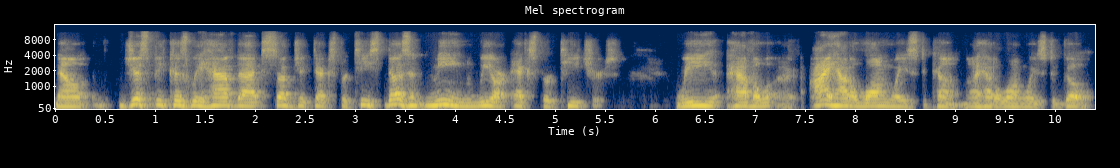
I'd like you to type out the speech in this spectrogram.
Now, just because we have that subject expertise doesn't mean we are expert teachers. We have a, I had a long ways to come. I had a long ways to go.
